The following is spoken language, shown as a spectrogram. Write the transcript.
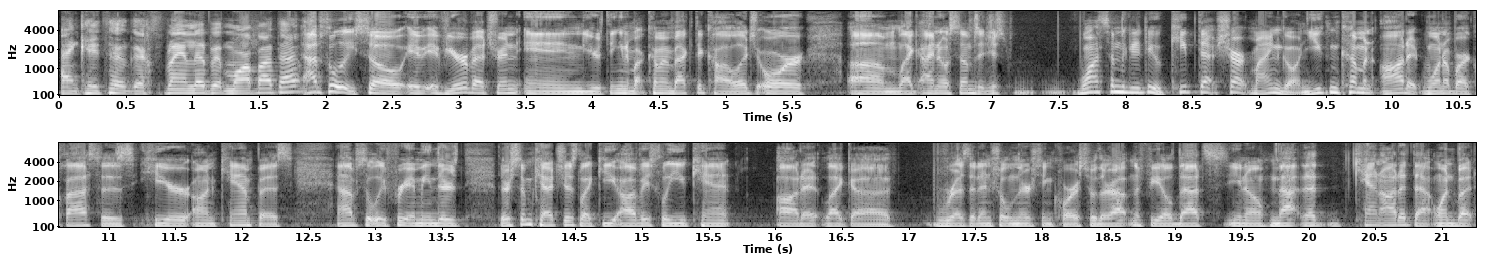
And can you explain a little bit more about that? Absolutely. So, if, if, you're a veteran and you're thinking about coming back to college, or um, like I know some that just want something to do, keep that sharp mind going. You can come and audit one of our classes here on campus, absolutely free. I mean, there's there's some catches like you obviously you can't audit like a residential nursing course where they're out in the field that's you know not that can't audit that one but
